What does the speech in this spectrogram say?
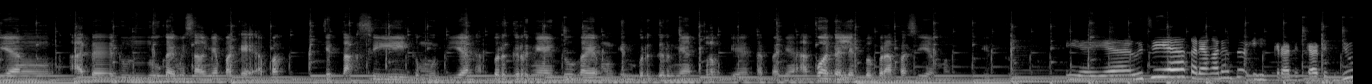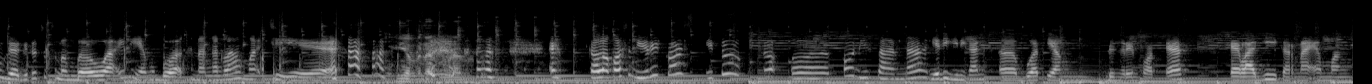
yang ada dulu kayak misalnya pakai apa cit taksi kemudian burgernya itu kayak mungkin burgernya klub ya katanya. Aku ada lihat beberapa sih emang gitu. Iya iya lucu ya. Kadang-kadang tuh ih kreatif kreatif juga gitu terus membawa ini ya membawa kenangan lama cie iya benar benar eh kalau kau sendiri kos itu kok, uh, kau di sana jadi gini kan uh, buat yang dengerin podcast sekali lagi karena emang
